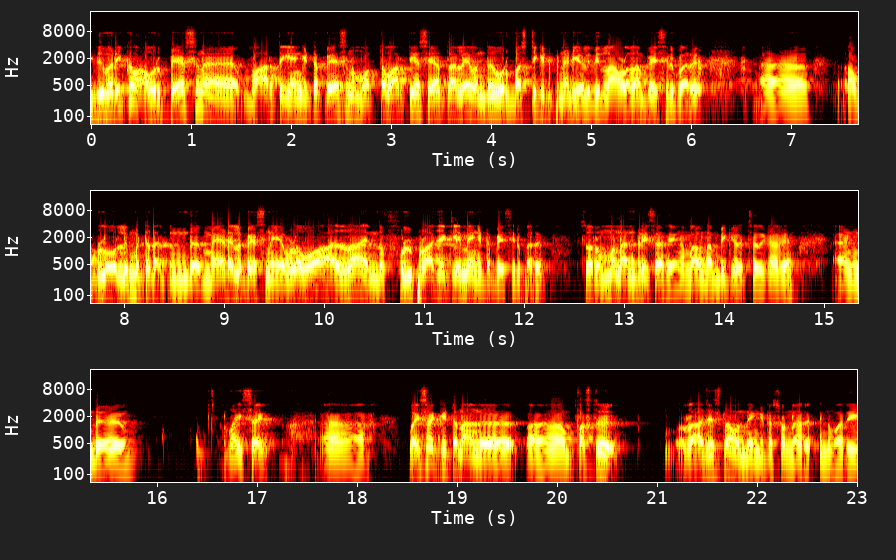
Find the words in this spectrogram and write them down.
இது வரைக்கும் அவர் பேசின வார்த்தை என்கிட்ட பேசின மொத்த வார்த்தையும் சேர்த்தாலே வந்து ஒரு பஸ் டிக்கெட் பின்னாடி எழுதிடலாம். அவ்வளோதான் பேசியிருப்பாரு. அவ்வளோ லிமிட்டடாக இந்த மேடையில் பேசின எவ்வளவோ அதுதான் இந்த ஃபுல் ப்ராஜெக்ட்லேயுமே என்கிட்ட பேசியிருப்பாரு. ஸோ ரொம்ப நன்றி சார் எங்கள் மேலே நம்பிக்கை வச்சதுக்காக. அண்டு வைசாக் வைசாக் கிட்ட நாங்கள் ஃபஸ்ட்டு ராஜேஷ் தான் வந்து என்கிட்ட சொன்னார் இந்த மாதிரி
